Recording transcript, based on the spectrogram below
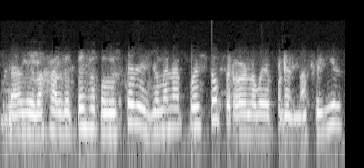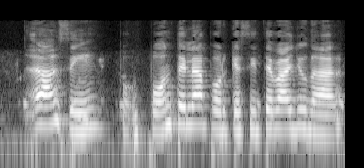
la de bajar de peso con ustedes. Yo me la he puesto, pero ahora la voy a poner más seguido. Ah, sí, póntela porque sí te va a ayudar.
